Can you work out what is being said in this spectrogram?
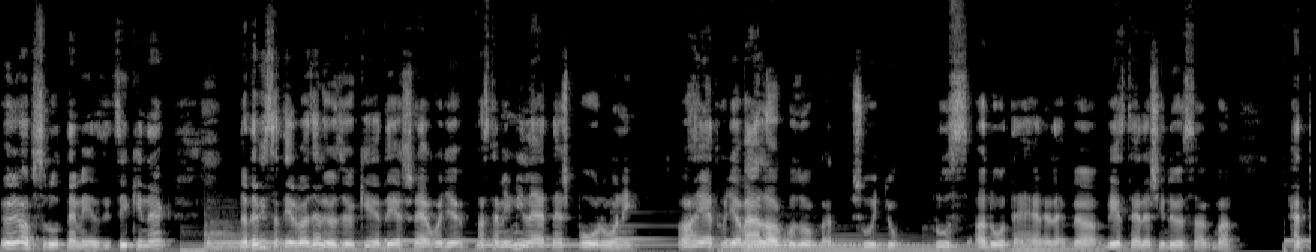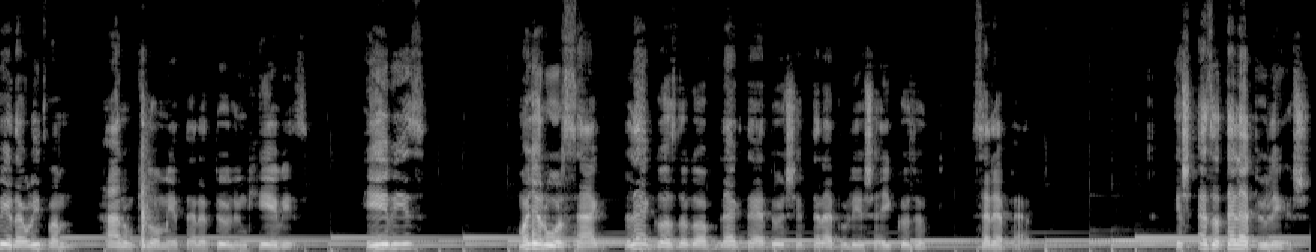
És ő abszolút nem érzi cikinek. Na de visszatérve az előző kérdésre, hogy aztán még mi lehetne spórolni ahelyett, hogy a vállalkozókat sújtjuk plusz adóteherrel ebbe a vészterhes időszakba. Hát például itt van három kilométerre tőlünk Hévíz. Hévíz Magyarország leggazdagabb, legtehetősebb települései között szerepel. És ez a település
